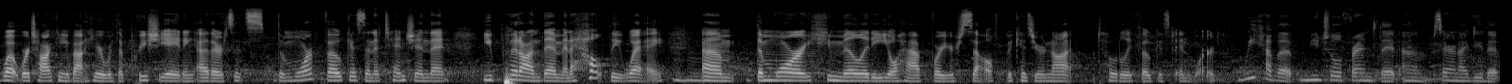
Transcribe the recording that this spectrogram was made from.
what we're talking about here with appreciating others. It's the more focus and attention that you put on them in a healthy way, mm-hmm. um, the more humility you'll have for yourself because you're not totally focused inward. We have a mutual friend that um, Sarah and I do that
